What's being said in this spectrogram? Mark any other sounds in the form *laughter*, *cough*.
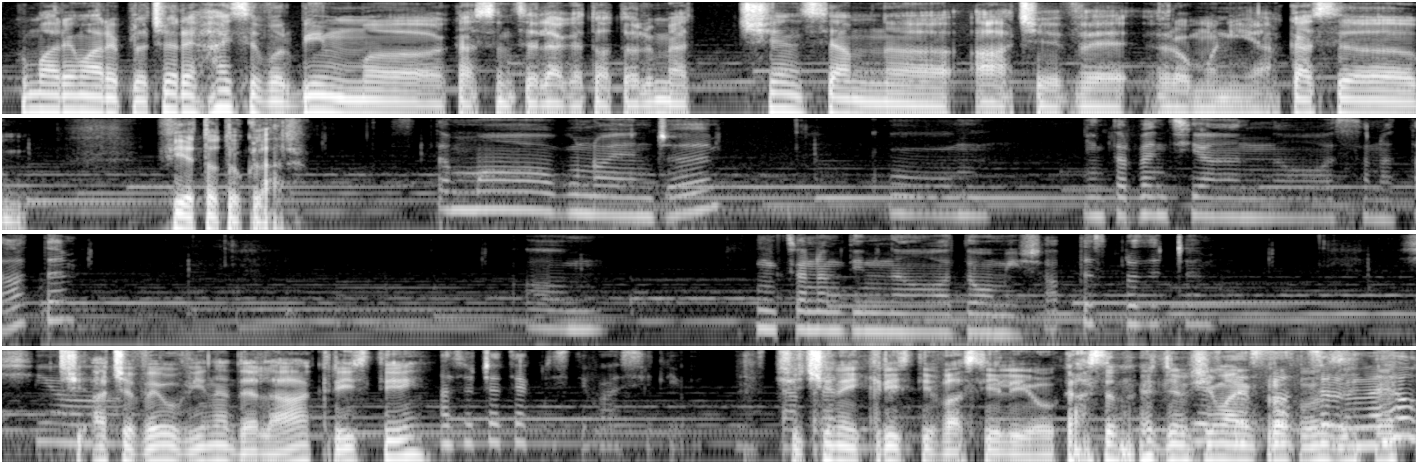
Cu mare, mare plăcere. Hai să vorbim, uh, ca să înțeleagă toată lumea, ce înseamnă ACV România, ca să fie totul clar. Suntem uh, un ONG cu intervenție în uh, sănătate. Um, funcționăm din 2017. Și, și ACV-ul vine de la Cristi? Asociația Cristi Vasiliu. Și cine e Cristi Vasiliu? Ca să mergem este și mai în profunzime. *laughs*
